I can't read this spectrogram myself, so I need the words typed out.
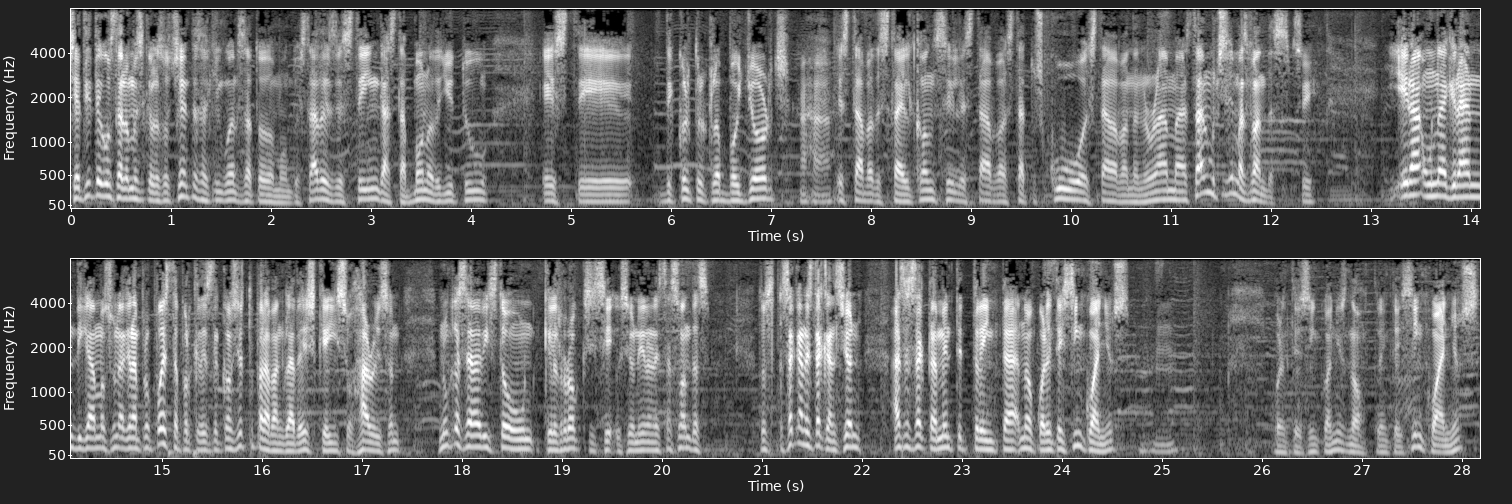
si a ti te gusta la música de los 80, aquí encuentras a todo el mundo. Está desde Sting hasta Bono de YouTube, este, The Culture Club Boy George, estaba The Style Council, estaba Status Quo, estaba Bananarama, estaban muchísimas bandas. Sí. Y era una gran, digamos, una gran propuesta, porque desde el concierto para Bangladesh que hizo Harrison, nunca se había visto un, que el rock se, se uniera en estas ondas. Entonces, sacan esta canción hace exactamente 30, no, 45 años. 45 años, no, 35 años,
